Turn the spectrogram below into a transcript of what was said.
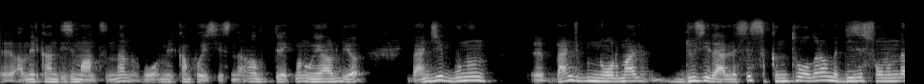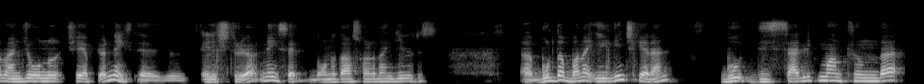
e, Amerikan dizi mantığından, bu Amerikan polisiyesinden alıp direktman uyarlıyor. Bence bunun e, bence bu normal düz ilerlese sıkıntı olur ama dizi sonunda bence onu şey yapıyor. Ne e, eleştiriyor. Neyse ona daha sonradan geliriz. E, burada bana ilginç gelen bu dizisellik mantığında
